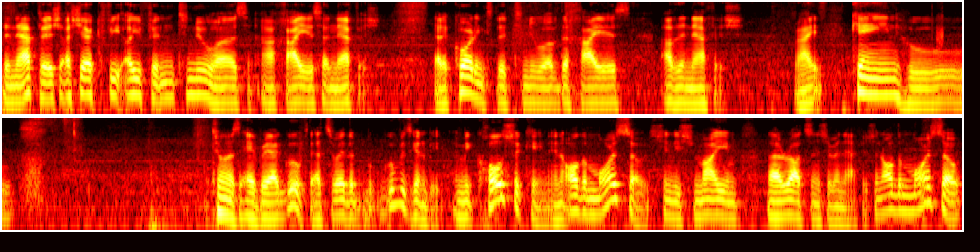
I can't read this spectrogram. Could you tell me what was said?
the nefesh, asher kfi oifen tenuas hachayis nefesh. That according to the tenua of the chayis of the nefesh, right? Cain who tunas every aguf. That's way the goof is going to be. And mikol shekain, and all the more so shenishmayim la'ratzon shebenefesh, and all the more so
